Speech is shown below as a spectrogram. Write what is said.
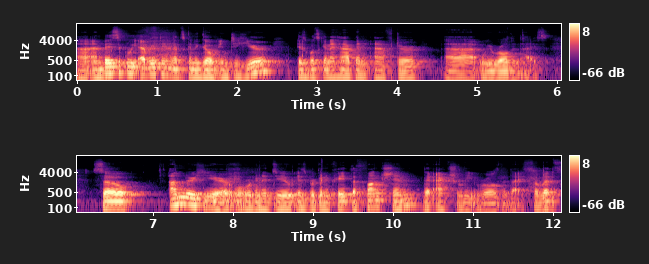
uh, and basically everything that's going to go into here is what's going to happen after uh, we roll the dice. So under here, what we're going to do is we're going to create the function that actually rolls the dice. So let's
